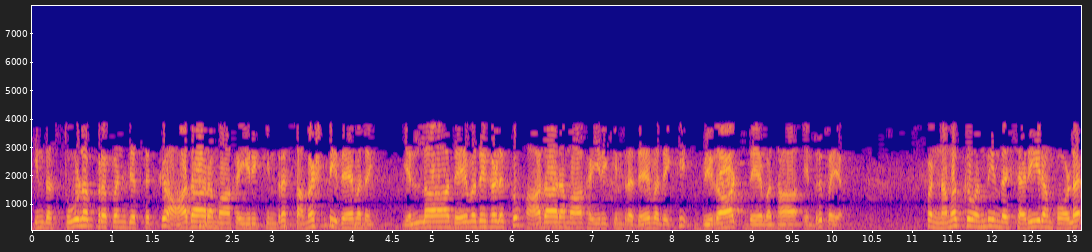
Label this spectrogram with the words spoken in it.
இந்த ஸ்தூல பிரபஞ்சத்துக்கு ஆதாரமாக இருக்கின்ற சமஷ்டி தேவதை எல்லா தேவதைகளுக்கும் ஆதாரமாக இருக்கின்ற தேவதைக்கு விராட் தேவதா என்று பெயர். இப்ப நமக்கு வந்து இந்த சரீரம் போல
